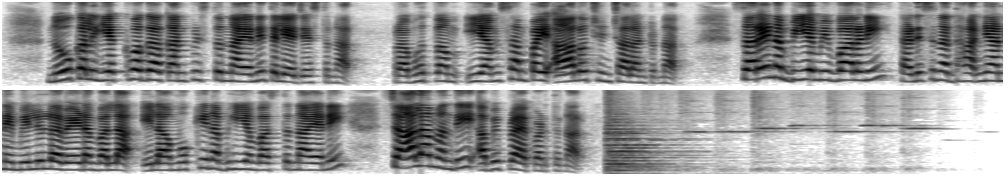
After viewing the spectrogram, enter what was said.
నూకలు ఎక్కువగా కనిపిస్తున్నాయని తెలియజేస్తున్నారు. ప్రభుత్వం ఈ అంశంపై ఆలోచించాలంటున్నారు. సరైన బియ్యం ఇవ్వాలని తడిసిన ధాన్యాన్ని మిల్లులో వేయడం వల్ల ఇలా ముక్కిన బియ్యం వస్తున్నాయని చాలామంది అభిప్రాయపడుతున్నారు.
